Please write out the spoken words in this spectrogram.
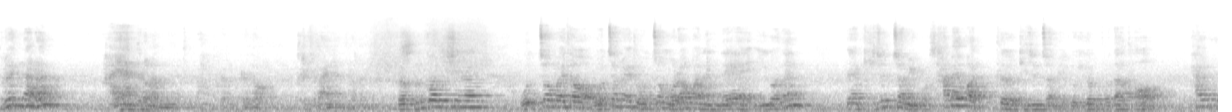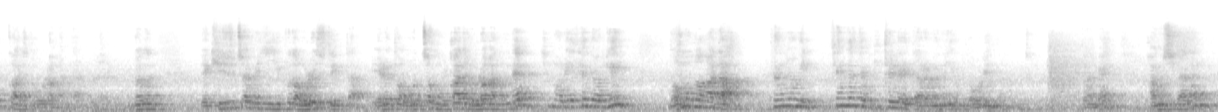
그런 날은 아예 안 들어가는 날도 많고요. 그래서 그렇게 많이 안 들어가요. 근권이시는 5.5에서 5.5에서 5.5라고 하는데 이거는 그냥 기준점이고 400와트 기준점이고 이것보다 더 8, 9까지도 올라간다는 거죠. 이거는 내 기준점이지 이보다 올릴 수도 있다. 예를 들어 5.5까지 올라갔는데 식물이 세력이 너무 강하다. 생육이 생산tem이 뒤틀려 있다 그러면 이거보다 올린다는 거죠. 그 다음에 관우 시간은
